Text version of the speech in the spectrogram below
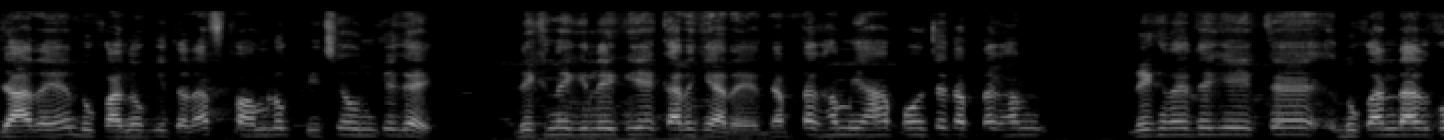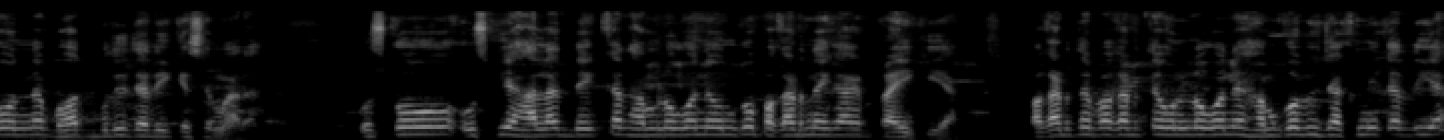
जा रहे हैं दुकानों की तरफ तो हम लोग पीछे उनके गए देखने के लिए कि ये कर क्या रहे हैं जब तक हम यहाँ पहुंचे तब तक हम देख रहे थे कि एक दुकानदार को उनने बहुत बुरी तरीके से मारा। उसको, उसकी हालत देखकर हम लोगों ने उनको पकड़ने का ट्राई किया। पकड़ते पकड़ते उन लोगों ने हमको भी जख्मी कर दिया।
